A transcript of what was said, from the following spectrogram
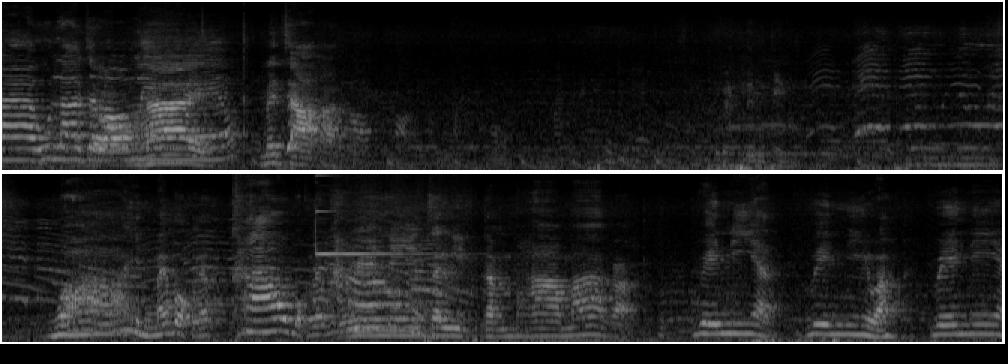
ลาวลาวจะร้องไห้แล้ว ไม่จ่าอะ ว้ายเห็นไหมบอกแล้วเข้าบอกแล้วเข้าเวเนจริตนำพามากอะ เวเนียเวเนียวะเวเนีย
